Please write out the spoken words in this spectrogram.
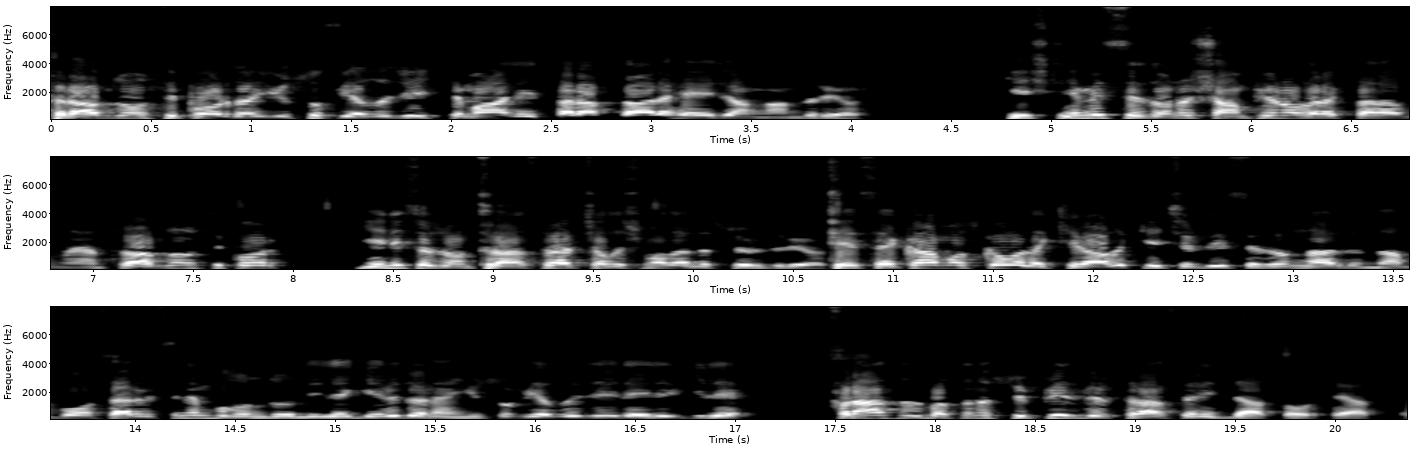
Trabzonspor'da Yusuf Yazıcı ihtimali taraftarı heyecanlandırıyor. Geçtiğimiz sezonu şampiyon olarak tamamlayan Trabzonspor yeni sezon transfer çalışmalarını sürdürüyor. CSK Moskova'da kiralık geçirdiği sezonun ardından bonservisinin bulunduğu Lille geri dönen Yusuf Yazıcı ile ilgili Fransız basını sürpriz bir transfer iddiası ortaya attı.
